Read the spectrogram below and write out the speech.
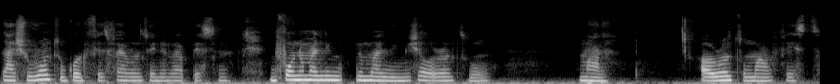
That I should run to God first before I run to another person. Before normally normally Michelle will run to man. I'll run to man first.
